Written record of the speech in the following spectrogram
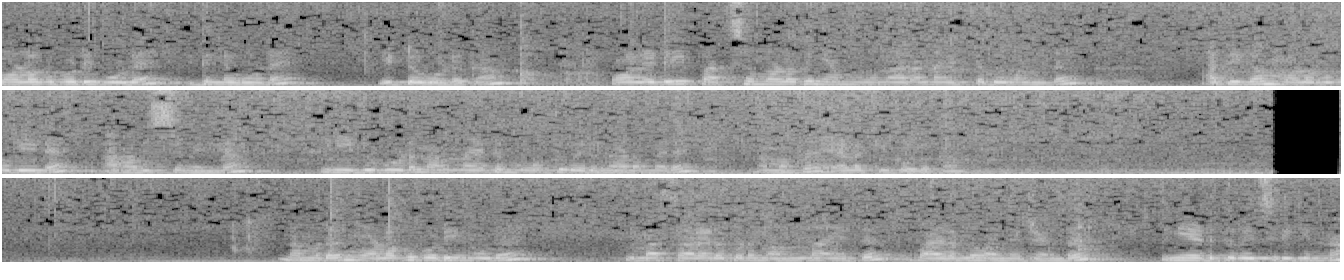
മുളക് പൊടി കൂടെ ഇതിന്റെ കൂടെ ഇട്ട് കൊടുക്കാം. ഓൾറെഡി പച്ചമുളക് ഞാൻ മൂന്നാലെണ്ണം ഇട്ടത് കൊണ്ട് അധികം മുളക് പൊടിയുടെ ആവശ്യമില്ല. ഇനി ഇതുകൂടെ നന്നായിട്ട് മൂത്ത് വരുന്നിടം വരെ നമുക്ക് ഇളക്കി കൊടുക്കാം. നമ്മുടെ മുളക് പൊടിയും കൂടെ ഈ മസാലയുടെ കൂടെ നന്നായിട്ട് വഴന്നു വന്നിട്ടുണ്ട്. ഇനി എടുത്തു വെച്ചിരിക്കുന്ന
